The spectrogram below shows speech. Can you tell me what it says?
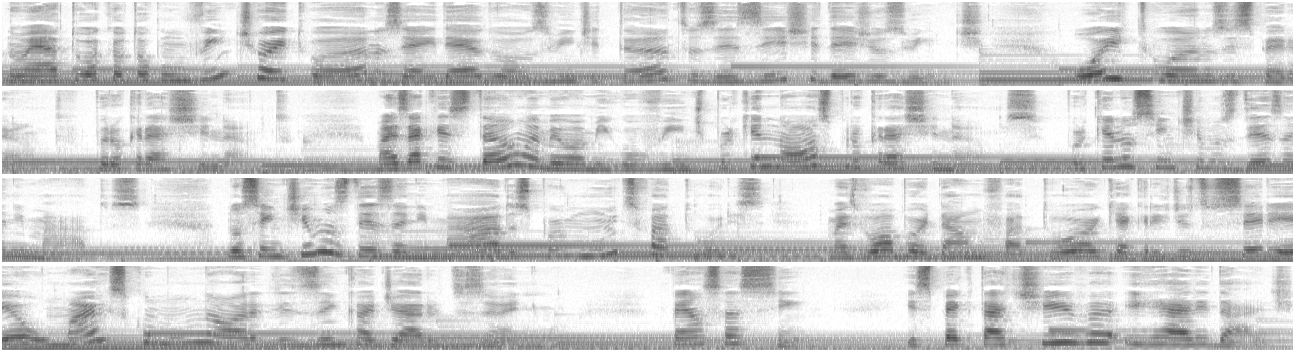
Não é à toa que eu tô com 28 anos e a ideia do aos 20 e tantos existe desde os 20. Oito anos esperando, procrastinando. Mas a questão é, meu amigo ouvinte, por que nós procrastinamos? Por que nos sentimos desanimados? Nos sentimos desanimados por muitos fatores, mas vou abordar um fator que acredito ser eu o mais comum na hora de desencadear o desânimo. Pensa assim: expectativa e realidade.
